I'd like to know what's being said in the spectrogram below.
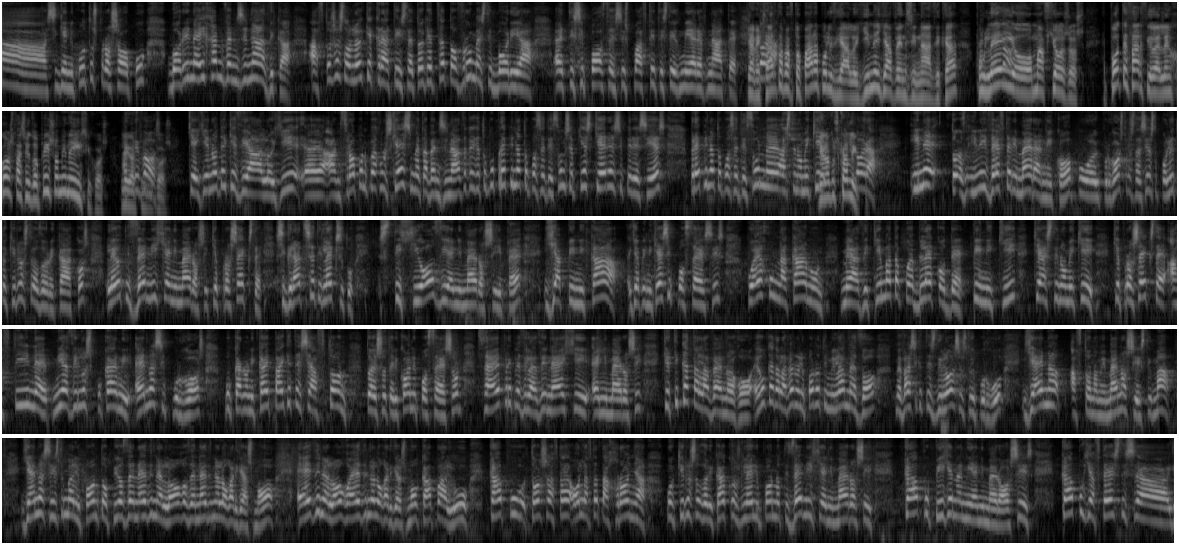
συγγενικού τους προσώπου μπορεί να είχαν βενζινάδικα. Αυτό σας το λέω και κρατήστε το, γιατί θα το βρούμε στην πορεία ε, της υπόθεσης που αυτή τη στιγμή ερευνάτε Ανεξάρτητα από αυτό, πάρα πολλοί διάλογοι είναι για βενζινάδικα που λέει ο μαφιόζος. Πότε θα έρθει ο έλεγχος, θα σε ειδοποιήσω, μην είναι ήσυχος. Λέει ο αστυνομικός. Και γίνονται και διάλογοι ε, ανθρώπων που έχουν σχέση με τα βενζινάδικα για το πού πρέπει να τοποθετηθούν, σε ποιες κέραιες υπηρεσίες πρέπει να τοποθετηθούν ε, αστυνομικοί. Για να τους καλύψουν. Τώρα, είναι, το, είναι η δεύτερη μέρα, Νίκο, που ο Υπουργός Προστασίας του Πολίτη, ο κύριος Θεοδωρικάκος, λέει ότι δεν είχε ενημέρωση. Και προσέξτε, συγκράτησε τη λέξη του. Στοιχειώδη ενημέρωση, είπε, για, για ποινικές υποθέσεις που έχουν να κάνουν με αδικήματα που εμπλέκονται ποινικοί και αστυνομικοί. Και προσέξτε, αυτή είναι μια δήλωση που κάνει ένας υπουργός που κανονικά υπάγεται σε αυτόν το εσωτερικών υποθέσεων. Θα έπρεπε δηλαδή να έχει ενημέρωση. Και τι καταλαβαίνω εγώ; Εγώ καταλαβαίνω λοιπόν ότι μιλάμε εδώ, με βάση και τις δηλώσεις του Υπουργού, για ένα αυτονομημένο σύστημα. Για ένα σύστημα λοιπόν το οποίο δεν έδινε λόγο, δεν έδινε λογαριασμό. Έδινε λόγο, έδινε λογαριασμό κάπου αλλού. Κάπου τόσο αυτά, όλα αυτά τα χρόνια που ο κύριος Θοδωρικάκος λέει λοιπόν ότι δεν είχε ενημέρωση. Κάπου πήγαιναν οι ενημερώσεις. Κάπου για αυτές τις.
